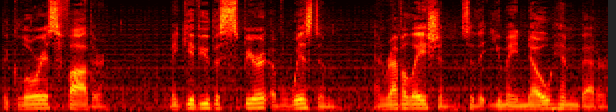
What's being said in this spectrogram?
the glorious Father, may give you the spirit of wisdom and revelation so that you may know him better.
